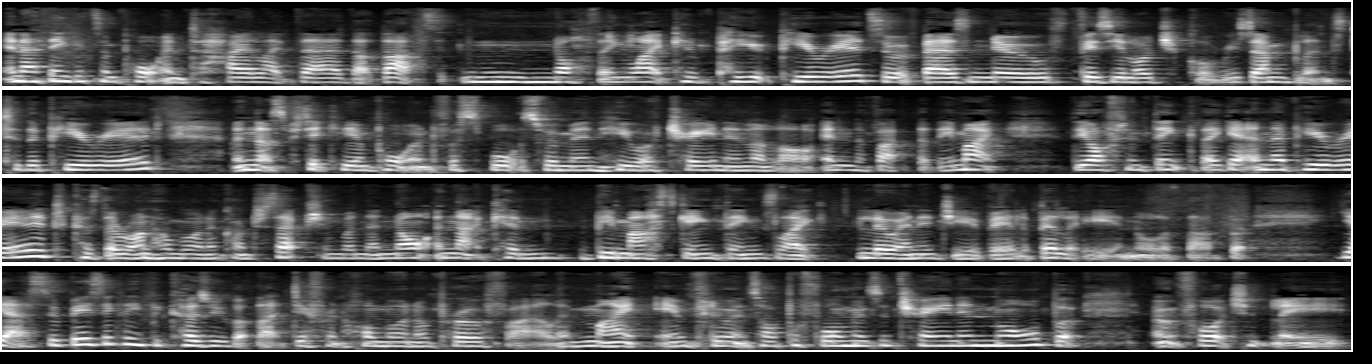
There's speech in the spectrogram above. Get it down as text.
And i think it's important to highlight there that that's nothing like a period so it bears no physiological resemblance to the period. And that's particularly important for sportswomen who are training a lot in the fact that they might they often think they're getting their period because they're on hormonal contraception when they're not and that can be masking things like low energy availability and all of that but yeah, so basically, because we've got that different hormonal profile, it might influence our performance of training more. But unfortunately,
